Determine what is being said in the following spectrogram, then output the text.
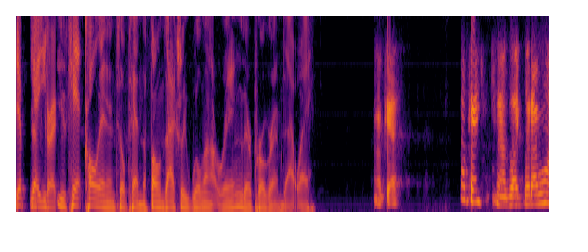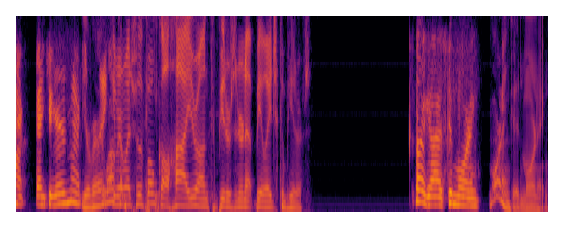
Yep, Yeah, that's you, correct. you can't call in until ten. The phones actually will not ring. They're programmed that way. Okay. Okay. Sounds like what I want. Thank you very much. You're very Thank welcome. you very much for the phone call. Hi, you're on Computers Internet, BLH Computers. Hi, guys. Good morning. Morning. Good morning.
